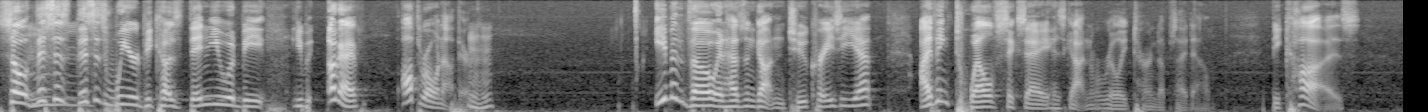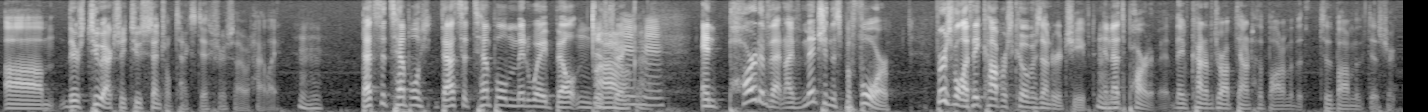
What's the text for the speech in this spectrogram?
So this is this is weird because then you would be you be, okay. I'll throw one out there. Mm-hmm. Even though it hasn't gotten too crazy yet, I think 12-6A has gotten really turned upside down because um, there's two actually two Central Text districts I would highlight. Mm-hmm. That's the Temple. That's the Temple Midway Belton Oh, district. okay. Mhm. And part of that, and I've mentioned this before. First of all, I think Copperas Cove is underachieved, and that's part of it. They've kind of dropped down to the bottom of the to the bottom of the district.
